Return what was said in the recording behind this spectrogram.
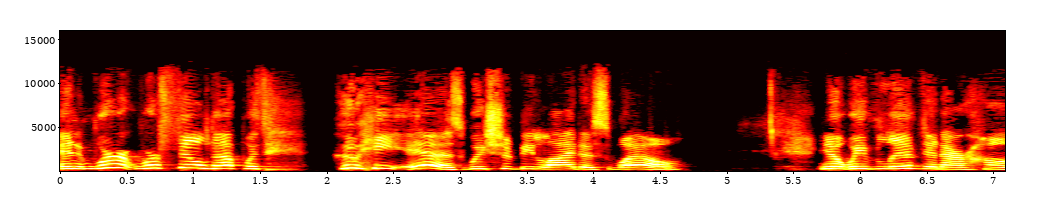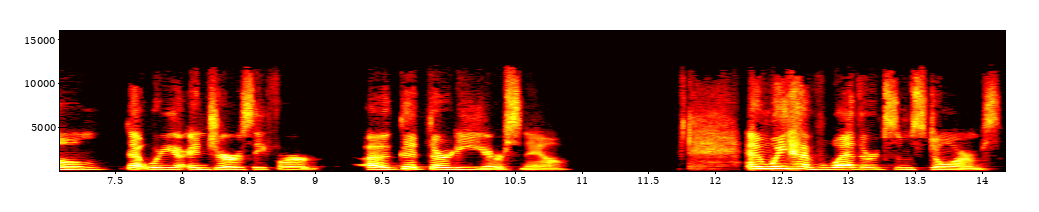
and we're, we're filled up with who he is. We should be light as well. You know, we've lived in our home that we are in Jersey for a good 30 years now. And we have weathered some storms.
